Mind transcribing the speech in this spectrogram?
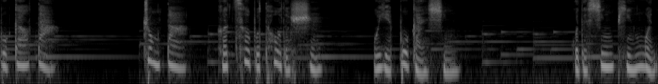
不高大，重大和测不透的事，我也不敢行。我的心平稳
